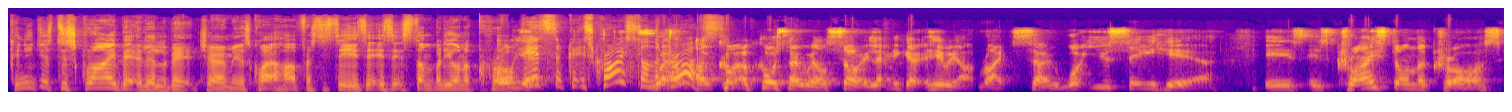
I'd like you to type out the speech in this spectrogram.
can you just describe it a little bit, Jeremy? It's quite hard for us to see. Is it, is it somebody on a cross? Oh, yeah. It's it's Christ on the well, cross. Of, course, of course I will. Sorry, let me go. Here we are. Right. So what you see here is is Christ on the cross,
